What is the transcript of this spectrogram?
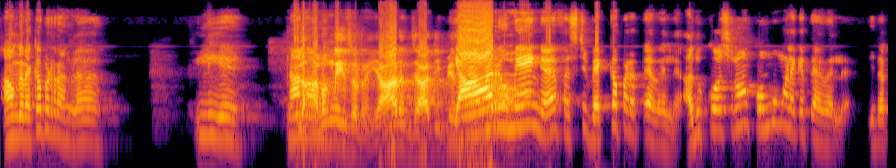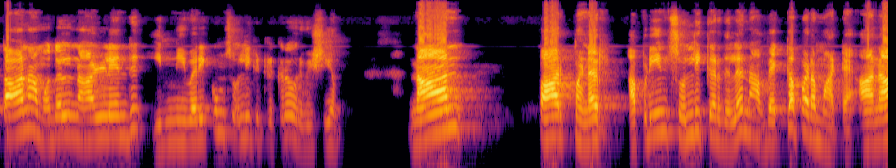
அவங்க வெக்கப்படுறாங்களா? இல்லையே. அவங்களையும் சொல்றேன். யாரு ஜாதி யாருமேங்க ஃபர்ஸ்ட் வெக்கப்பட தேவையில்லை. அதுக்கோசரம் கொம்பு முளைக்க தேவையில்லை. இதைத்தான் நான் முதல் நாள்ல இருந்து இன்னி வரைக்கும் சொல்லிக்கிட்டு இருக்கிற ஒரு விஷயம். நான் பார்ப்பனர் அப்படின்னு சொல்லிக்கிறதுல நான் வெக்கப்பட மாட்டேன். ஆனா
